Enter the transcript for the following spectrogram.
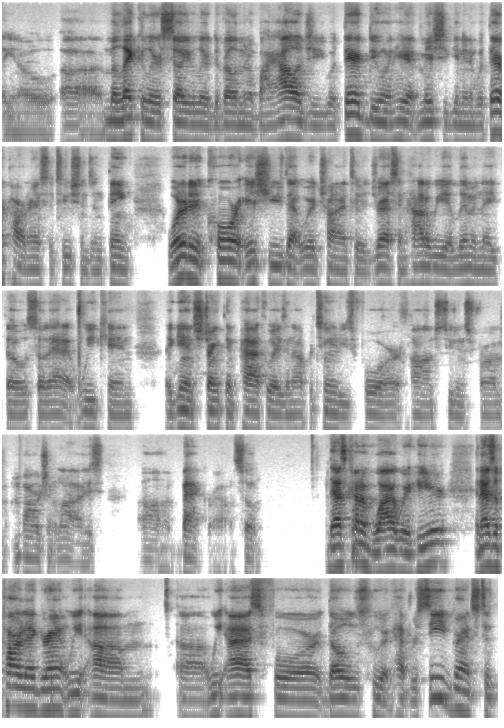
you know, uh, molecular cellular developmental biology, what they're doing here at Michigan and with their partner institutions and think, what are the core issues that we're trying to address and how do we eliminate those so that we can, again, strengthen pathways and opportunities for um, students from marginalized uh, backgrounds. So that's kind of why we're here. And as a part of that grant, we um, uh, we asked for those who have received grants to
